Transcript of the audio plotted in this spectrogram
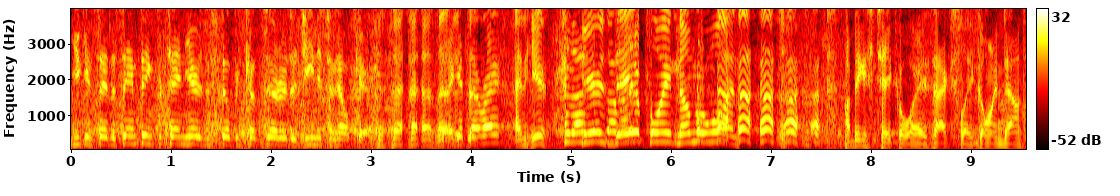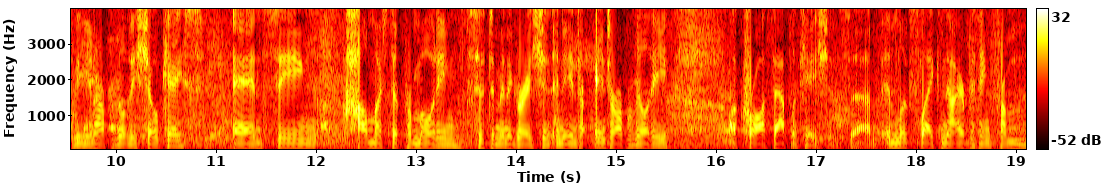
You can say the same thing for 10 years and still be considered a genius in healthcare. Did I get that right? And here, here's data right? point number one. My biggest takeaway is actually going down to the interoperability showcase and seeing how much they're promoting system integration and inter- interoperability across applications. Um, it looks like now everything from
